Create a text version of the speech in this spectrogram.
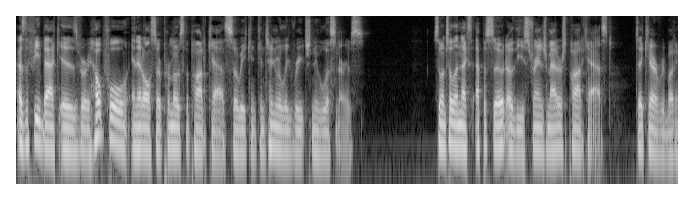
as the feedback is very helpful and it also promotes the podcast so we can continually reach new listeners. So until the next episode of the Strange Matters podcast, take care, everybody.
